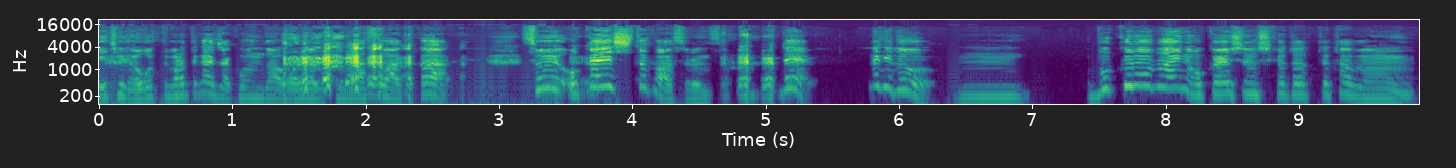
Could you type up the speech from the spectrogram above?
H におごってもらったから、じゃあ今度は俺が配らすわとか、そういうお返しとかはするんですよ。で、だけど、うーん、僕の場合のお返しの仕方って多分、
